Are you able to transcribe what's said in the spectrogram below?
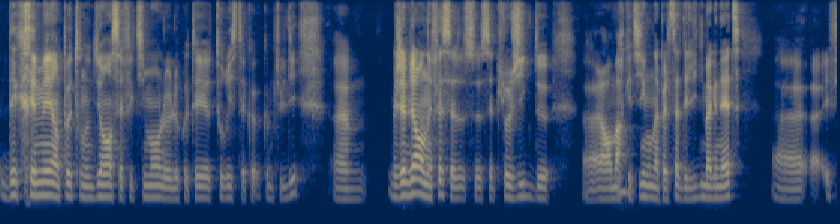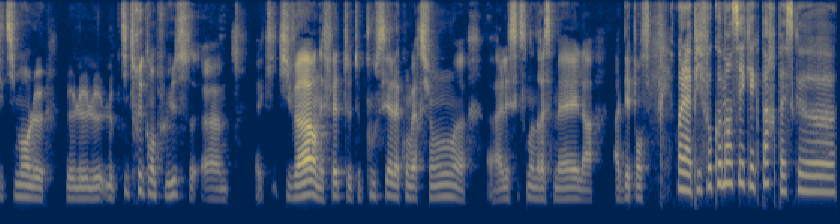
d'écrémer un peu ton audience, effectivement, le, côté touriste, comme tu le dis. mais j'aime bien en effet cette, logique de. alors en mmh. marketing, on appelle ça des lead magnets. effectivement, le, le, petit truc en plus qui, va en effet te, pousser à la conversion, à laisser ton adresse mail, à, à dépenser. Voilà, puis il faut commencer quelque part parce que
